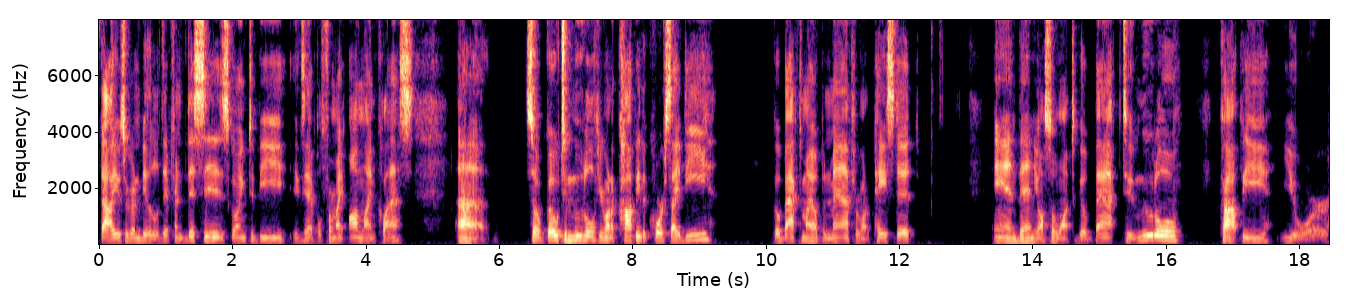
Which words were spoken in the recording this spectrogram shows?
values are going to be a little different. This is going to be example for my online class. Uh, so go to Moodle, you're going to copy the course ID, go back to MyOpenMath, we're going to paste it, and then you also want to go back to Moodle, copy your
